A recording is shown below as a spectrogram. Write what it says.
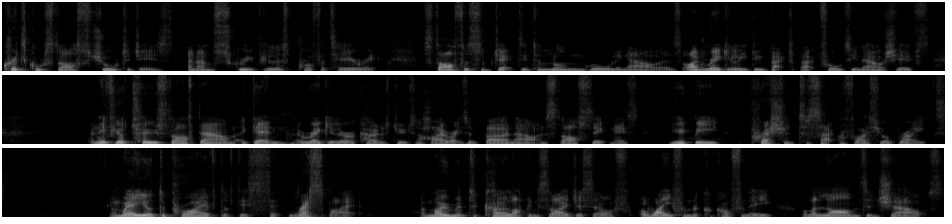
critical staff shortages and unscrupulous profiteering staff are subjected to long grueling hours i'd regularly do back-to-back 14 hour shifts and if you're two staff down, again, a regular occurrence due to high rates of burnout and staff sickness, you'd be pressured to sacrifice your breaks. And where you're deprived of this respite, a moment to curl up inside yourself, away from the cacophony of alarms and shouts,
